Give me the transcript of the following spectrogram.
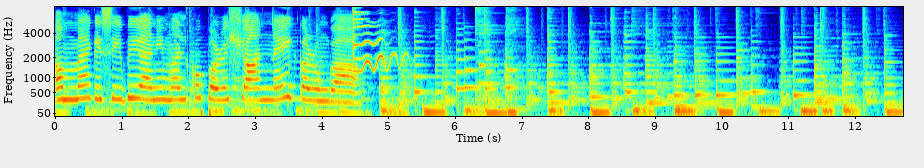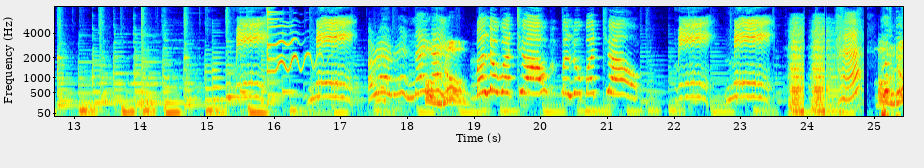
अब मैं किसी भी एनिमल को परेशान नहीं करूँगा। No! बल्लू बचाओ बल्लू बचाओ हैं Oh no!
